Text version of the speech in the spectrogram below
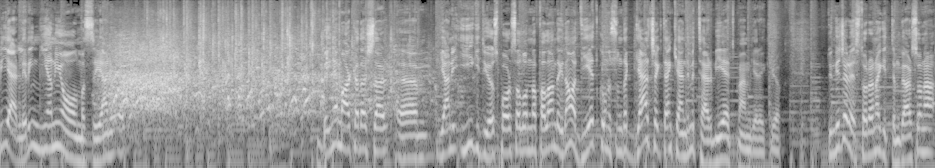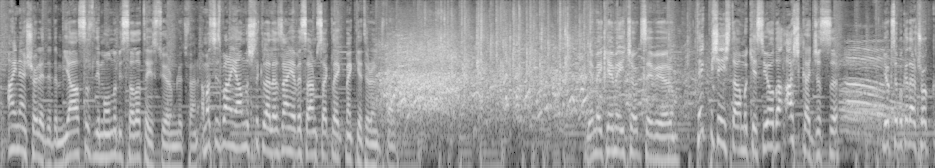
bir yerlerin yanıyor olması. Yani o... Benim arkadaşlar yani iyi gidiyor spor salonuna falan da gidiyor ama diyet konusunda gerçekten kendimi terbiye etmem gerekiyor. Dün gece restorana gittim. Garsona aynen şöyle dedim. Yağsız limonlu bir salata istiyorum lütfen. Ama siz bana yanlışlıkla lazanya ve sarımsaklı ekmek getirin lütfen. Yemek yemeyi çok seviyorum. Tek bir şey iştahımı kesiyor o da aşk acısı. Yoksa bu kadar çok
